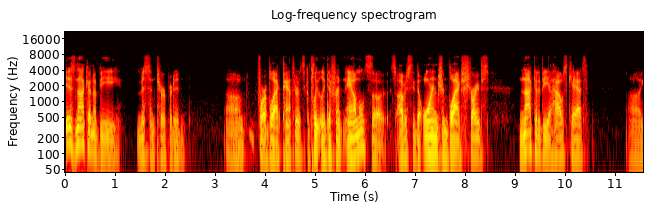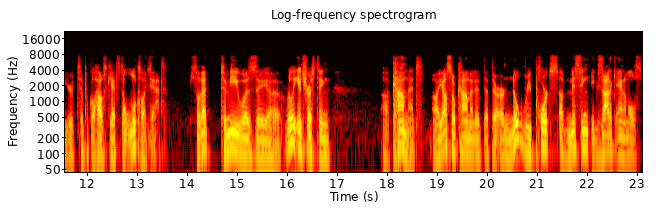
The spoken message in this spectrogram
is not going to be misinterpreted um, for a black panther. It's a completely different animal. So it's obviously the orange and black stripes. Not going to be a house cat. Uh, your typical house cats don't look like that. So that to me was a uh, really interesting uh, comment. Uh, he also commented that there are no reports of missing exotic animals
